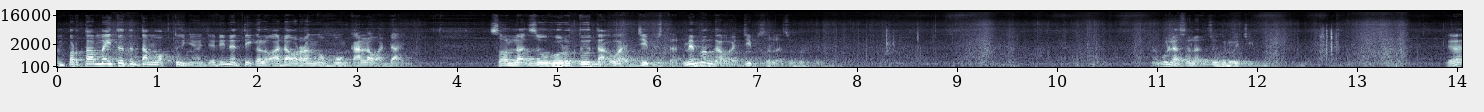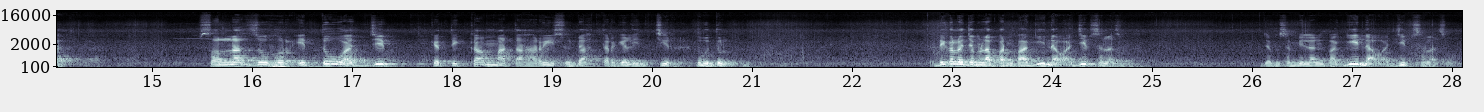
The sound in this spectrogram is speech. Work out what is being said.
Yang pertama itu tentang waktunya. Jadi nanti kalau ada orang ngomong kalau ada Salat zuhur tu tak wajib Ustaz. Memang tak wajib salat zuhur tu. Mula salat zuhur wajib. Ya. Salat zuhur itu wajib ketika matahari sudah tergelincir. Itu betul. Jadi kalau jam 8 pagi tidak wajib salat zuhur. Jam 9 pagi tidak wajib salat zuhur.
